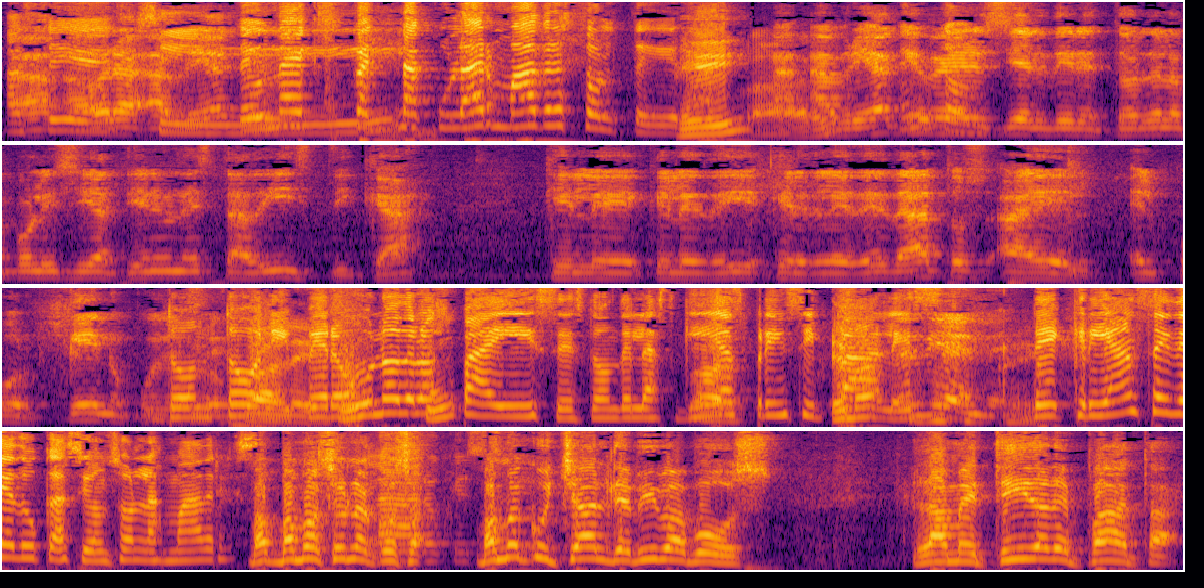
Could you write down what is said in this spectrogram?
Así Ahora, es. De que- una espectacular madre soltera. Sí. Claro. Habría que ver si el director de la policía tiene una estadística que le que le dé que le dé datos a él el por qué no puede Don ser- Tony, pero Un- uno de los países donde las Ah, guías es principales de crianza y de educación son las madres. Va- vamos a hacer una Claro cosa, vamos a escuchar de viva voz la metida de pata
